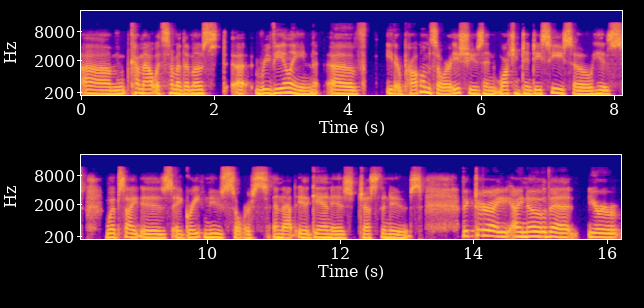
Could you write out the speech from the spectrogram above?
um, come out with some of the most uh, revealing of either problems or issues in Washington, D.C. So his website is a great news source. And that again is just the news. Victor, I, I know that your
